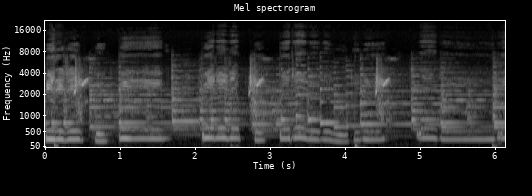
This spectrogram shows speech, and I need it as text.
Biririm bim bim. Biririm bim biririm bim bim.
